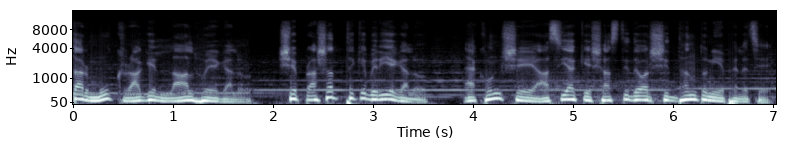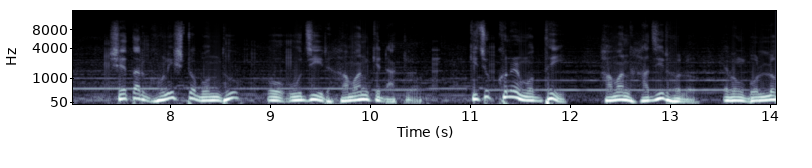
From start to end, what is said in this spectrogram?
তার মুখ রাগে লাল হয়ে গেল। সে প্রাসাদ থেকে বেরিয়ে গেল। এখন সে আসিয়াকে শাস্তি দেওয়ার সিদ্ধান্ত নিয়ে ফেলেছে। সে তার ঘনিষ্ঠ বন্ধু ও উজির হামানকে ডাকল। কিছুক্ষণের মধ্যেই হামান হাজির হলো এবং বলল,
